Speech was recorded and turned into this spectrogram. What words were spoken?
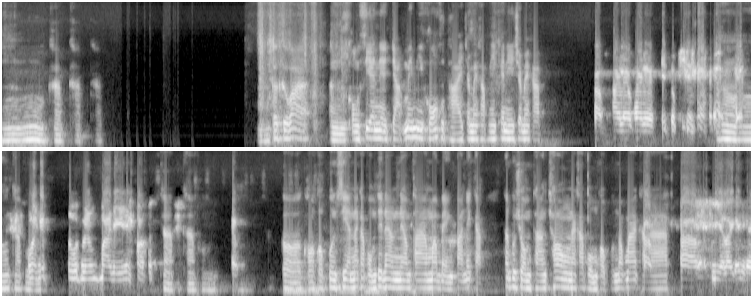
อ๋อครับครับครับอืมก็คือว่าอันของเซียนเนี่ยจะไม่มีโค้งสุดท้ายใช่ไหมครับ มีแค่นี้ใช่ไหมครับ ครับไปเลยไปเลยคิดกับพี่อ๋อครับผมมันก็สูตรมันมาอย่างนี้ครับครับผมครับ็ขอขอบคุณเซียนนะครับ ผมที่แนำแนวทางมาแบ่งปันให้กับท่านผู้ชมทางช่องนะครับ ผมขอบคุณมากมากครับครับมีอะไรก็ยังไง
